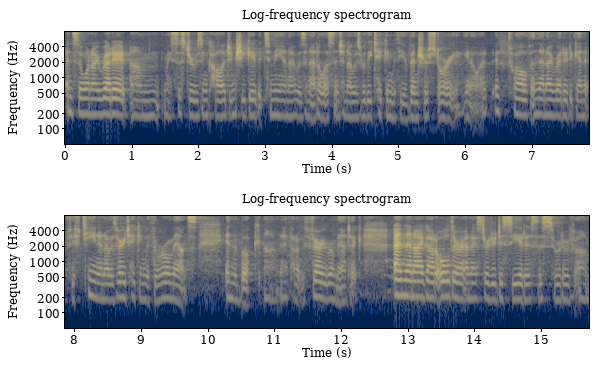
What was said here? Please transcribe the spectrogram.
and so when i read it um, my sister was in college and she gave it to me and i was an adolescent and i was really taken with the adventure story you know at, at 12 and then i read it again at 15 and i was very taken with the romance in the book um, and i thought it was very romantic and then I got older and I started to see it as this sort of um,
